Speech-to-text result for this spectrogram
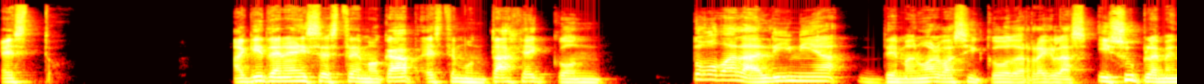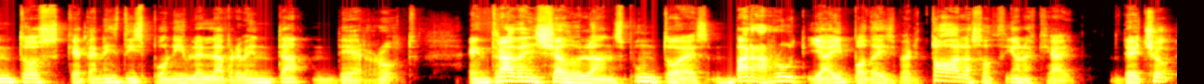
esto. Aquí tenéis este mockup, este montaje con toda la línea de manual básico de reglas y suplementos que tenéis disponible en la preventa de Root. Entrad en shadowlands.es barra root y ahí podéis ver todas las opciones que hay. De hecho,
